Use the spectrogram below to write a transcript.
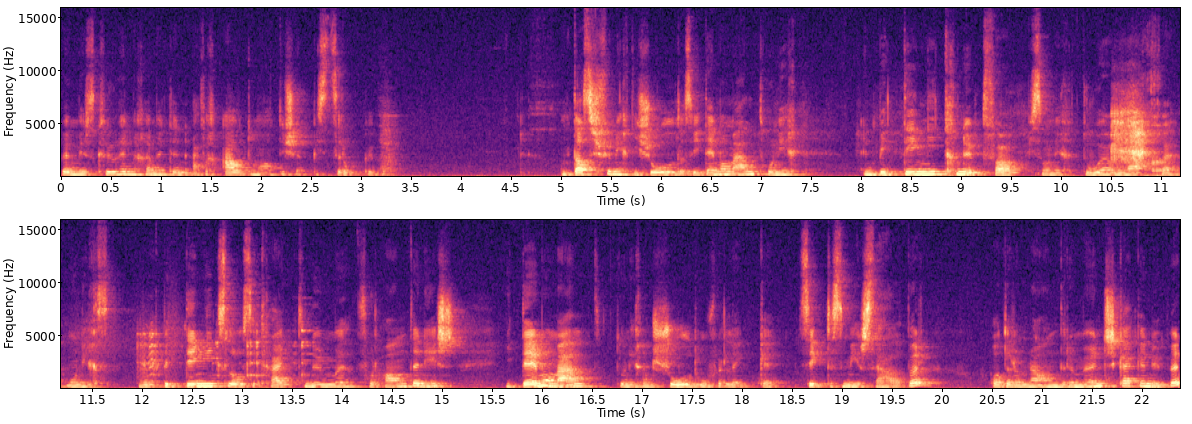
wenn wir das Gefühl haben, wir kommen dann einfach automatisch etwas zurück über. Und das ist für mich die Schuld, dass in dem Moment, wo ich eine Bedingung knüpfe, was ich tue und mache, wo, ich, wo die Bedingungslosigkeit nicht mehr vorhanden ist, in dem Moment tue ich eine Schuld auferlegen. Sei das mir selber oder einem anderen Menschen gegenüber.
